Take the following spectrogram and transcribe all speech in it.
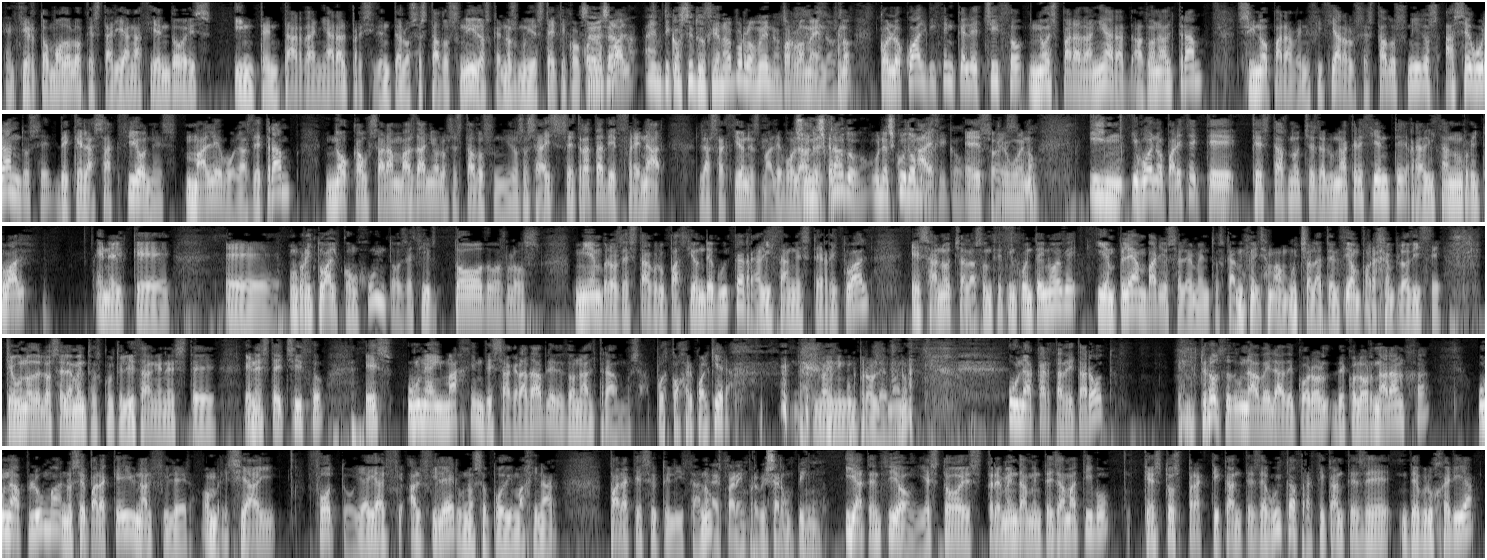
En cierto modo lo que estarían haciendo es intentar dañar al presidente de los Estados Unidos, que no es muy estético, con lo cual... anticonstitucional por lo menos. Por lo menos, ¿no? con lo cual dicen que el hechizo no es para dañar a, Donald Trump, sino para beneficiar a los Estados Unidos, asegurándose de que las acciones malévolas de Trump no causarán más daño a los Estados Unidos. O sea, se trata de frenar las acciones malévolas un de escudo, Trump. Un escudo ah, mágico. Eso es, bueno. Y, bueno, parece que, que estas noches de luna creciente realizan un ritual en el que eh, un ritual conjunto, es decir, todos los miembros de esta agrupación de Wicca realizan este ritual esa noche a las 11.59 y emplean varios elementos que a mí me llaman mucho la atención. Por ejemplo, dice que uno de los elementos que utilizan en este, en este hechizo es una imagen desagradable de Donald Trump. O sea, pues coger cualquiera, no hay ningún problema, ¿no? Una carta de tarot, el trozo de una vela de color, de color naranja, una pluma, no sé para qué, y un alfiler. Hombre, si hay foto y hay alfiler, uno se puede imaginar para qué se utiliza, ¿no? Es para improvisar un pin. Y atención, y esto es tremendamente llamativo, que estos practicantes de Wicca, practicantes de, de brujería,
